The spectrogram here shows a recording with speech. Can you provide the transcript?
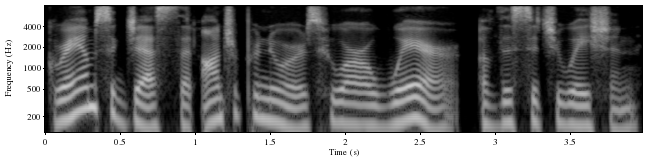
Graham suggests that entrepreneurs who are aware of this situation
